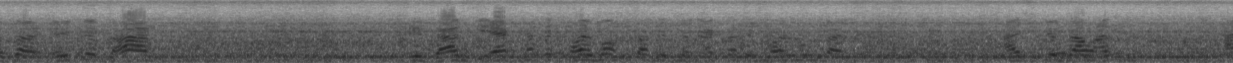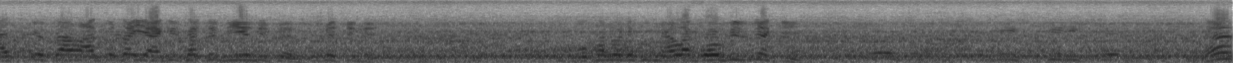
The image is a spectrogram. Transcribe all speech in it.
আচ্ছা এই যে ধান ধান কি? একসাথে কয় বস্তা দিচ্ছেন একসাথে কয় মন ধান আজকে আজ- আজকে যাও আগেটাই একই সাথে দিয়ে দিচ্ছেন মেশিনে ওখানে ওটা কি মেলা গভীর নাকি? হ্যাঁ?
